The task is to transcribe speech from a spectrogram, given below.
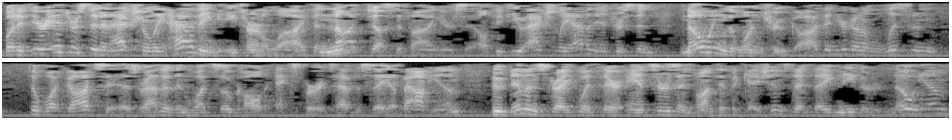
But if you're interested in actually having eternal life and not justifying yourself, if you actually have an interest in knowing the one true God, then you're going to listen to what God says rather than what so called experts have to say about him, who demonstrate with their answers and pontifications that they neither know him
